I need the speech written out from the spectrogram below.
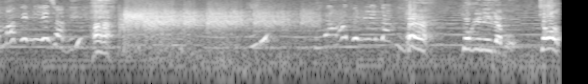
আমাকে নিয়ে যাবি? হ্যাঁ। তুই আমাকে নিয়ে যাবি? হ্যাঁ তোকে নিয়ে যাব। চল।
